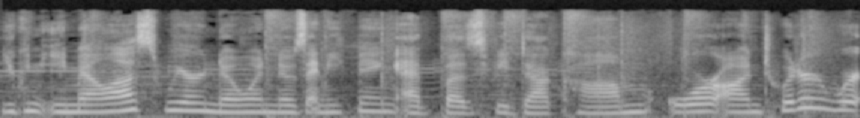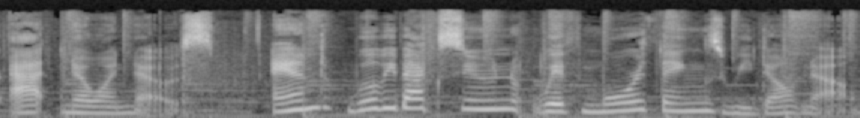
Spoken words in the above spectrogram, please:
You can email us. We are no one knows anything at buzzfeed.com, or on Twitter, we're at no one knows. And we'll be back soon with more things we don't know.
